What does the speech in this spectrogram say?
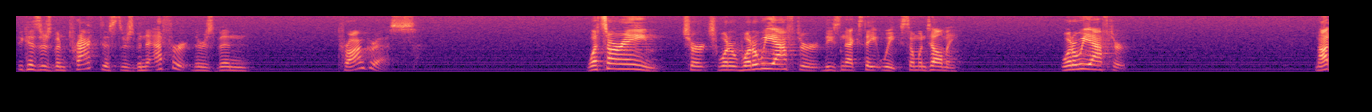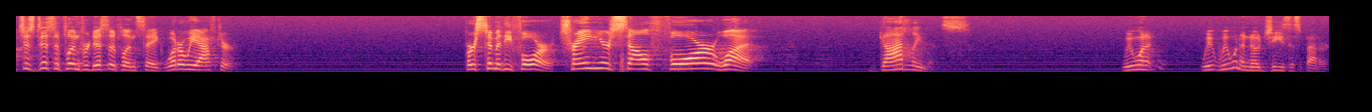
because there's been practice, there's been effort, there's been progress. What's our aim, church? What are, what are we after these next eight weeks? Someone tell me. What are we after? Not just discipline for discipline's sake. What are we after? 1 Timothy 4 train yourself for what? Godliness. We want to, we, we want to know Jesus better.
